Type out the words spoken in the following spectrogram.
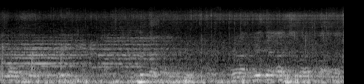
beaucoup. すいません。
